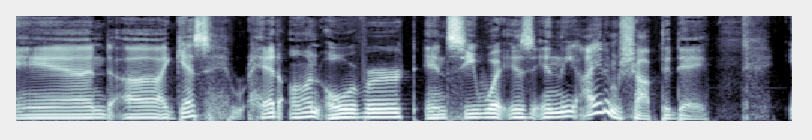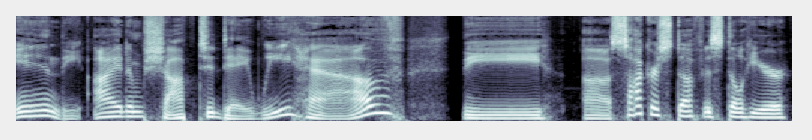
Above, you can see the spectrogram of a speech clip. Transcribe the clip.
and uh, I guess head on over and see what is in the item shop today. In the item shop today, we have the uh, soccer stuff is still here.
